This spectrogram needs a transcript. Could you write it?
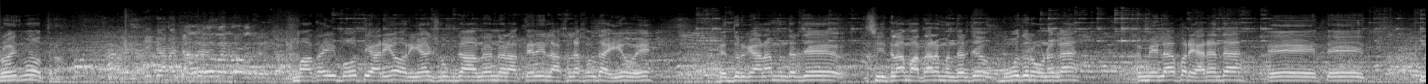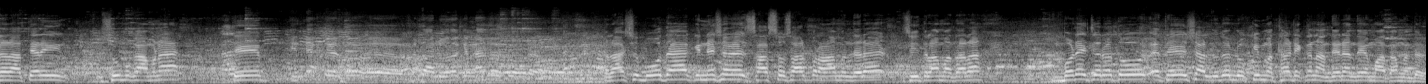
ਰੋਹਿਤ ਮਲਹੋਤਰਾ ਕੀ ਕਹਿਣਾ ਚਾਹੁੰਦੇ? ਮਾਤਾ ਜੀ ਬਹੁਤ ਤਿਆਰੀਆਂ ਹੋ ਰਹੀਆਂ। ਸ਼ੁਭ ਨਾਮ ਨਰਾਤੇ ਦੀ ਲੱਖ ਲੱਖ ਵਧਾਈ ਹੋਵੇ। ਤੇ ਦੁਰਗਿਆਨਾ ਮੰਦਿਰ 'ਚ ਸੀਤਲਾ ਮਾਤਾ ਦੇ ਮੰਦਿਰ 'ਚ ਬਹੁਤ ਰੌਣਕ ਹੈ। ਮੇਲਾ ਭਰਿਆ ਰਹਿੰਦਾ ਤੇ ਤੇ ਨਰਾਤਿਆਂ ਦੀ ਸ਼ੁਭ ਕਾਮਨਾ ਤੇ ਕਿੰਨੇ ਚਿਰ ਤੋਂ ਅਹ, ਸ਼ਰਧਾਲੂਆਂ ਦਾ ਕਿੰਨਾ ਸ਼ੋਰ ਹੈ? ਰਸ਼ ਬਹੁਤ ਹੈ। ਕਿੰਨੇ ਸ- 700 ਸਾਲ ਪੁਰਾਣਾ ਮੰਦਿਰ ਹੈ ਸੀਤਲਾ ਮਾਤਾ ਦਾ। ਬੜੇ ਚਿਰ ਤੋਂ ਇੱਥੇ ਸ਼ਾਲੂ ਦੇ ਲੋਕੀ ਮੱਥਾ ਟੇਕਣ ਆਉਂਦੇ ਰਹਿੰਦੇ ਆ ਮਾਤਾ ਮੰਦਿਰ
